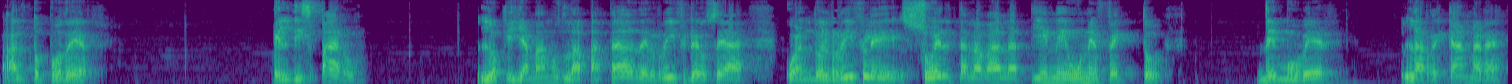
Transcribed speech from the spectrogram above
alto poder, el disparo lo que llamamos la patada del rifle, o sea, cuando el rifle suelta la bala tiene un efecto de mover la recámara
